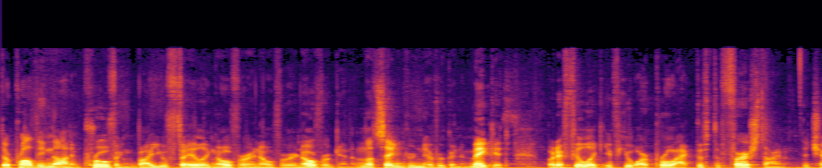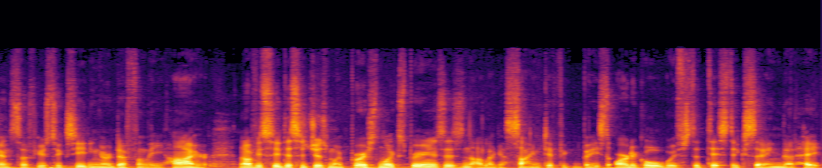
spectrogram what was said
they're probably not improving by you failing over and over and over again. I'm not saying you're never gonna make it, but I feel like if you are proactive the first time, the chances of you succeeding are definitely higher. And obviously, this is just my personal experience. This is not like a scientific based article with statistics saying that, hey,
